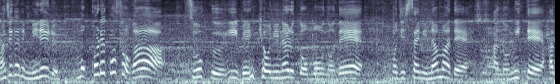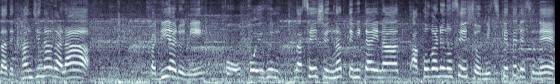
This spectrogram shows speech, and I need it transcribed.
間近で見れる。もうこれこそがすごくいい勉強になると思うのでもう実際に生であの見て肌で感じながらぱリアルにこうこういうふうな選手になってみたいな憧れの選手を見つけてですね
